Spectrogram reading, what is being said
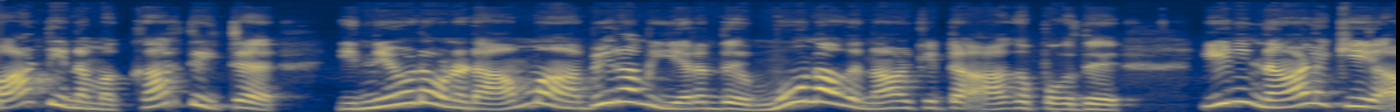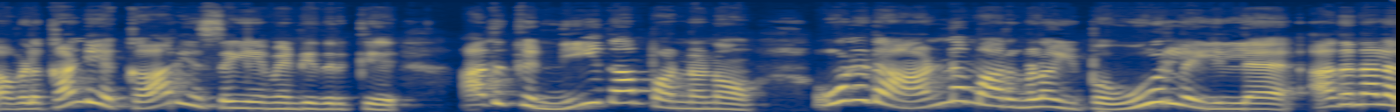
பாட்டி நம்ம கார்த்திகிட்ட இன்னையோட உன்னோட அம்மா அபிராமி இறந்து மூணாவது நாள் கிட்ட ஆக போகுது. இனி நாளைக்கு அவளுக்காண்டிய காரியம் செய்ய வேண்டியது இருக்கு. அதுக்கு நீ தான் பண்ணணும். உன்னோட அண்ணமாருங்களும் இப்போ ஊரில் இல்லை. அதனால்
